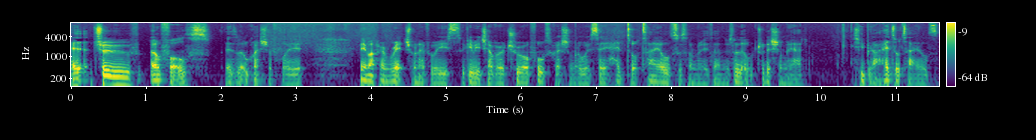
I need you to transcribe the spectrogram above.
uh, true or false? Is a little question for you. Me and my friend Rich, whenever we used to give each other a true or false question, we'd always say heads or tails for some reason. There's a little tradition we had. She'd be like heads or tails,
